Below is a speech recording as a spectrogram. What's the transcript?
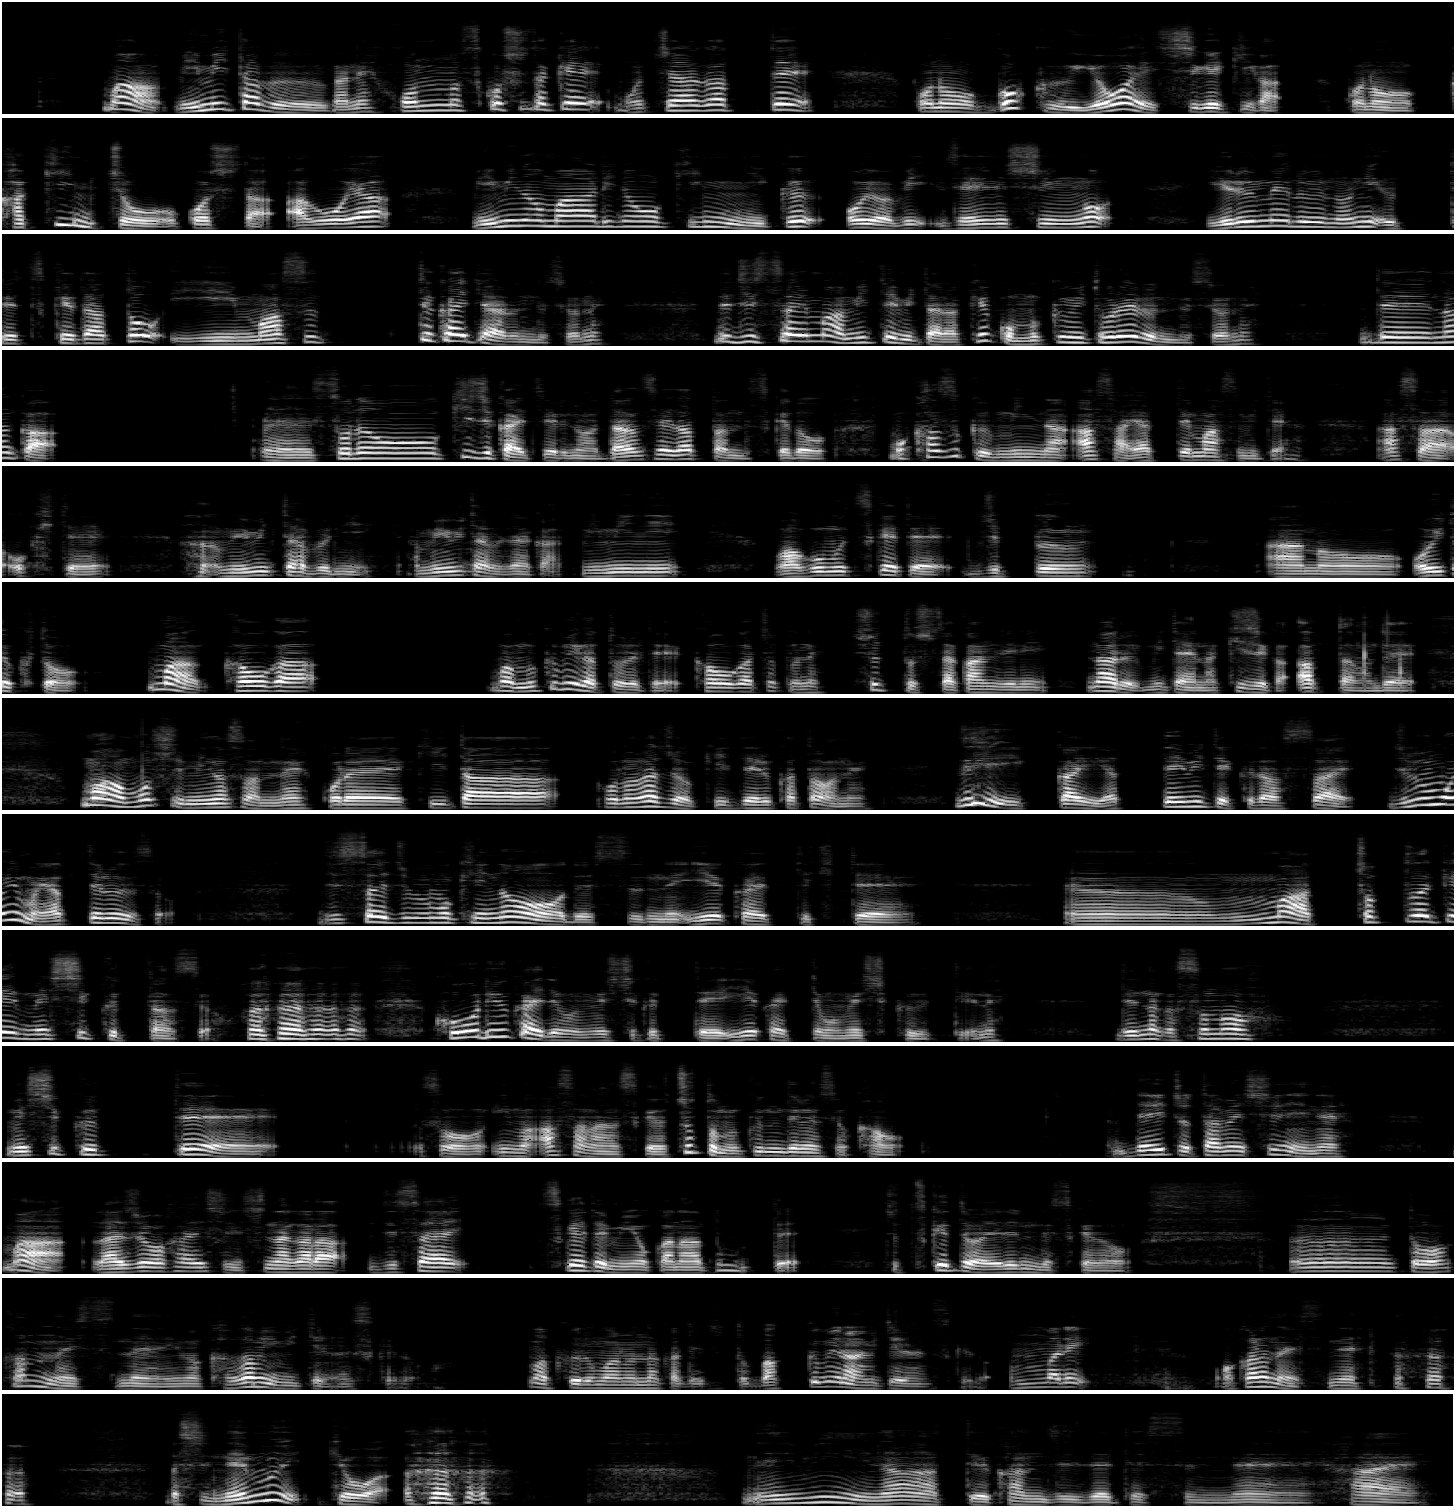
まあ耳たぶがねほんの少しだけ持ち上がってこのごく弱い刺激がこの過緊張を起こした顎や耳の周りの筋肉および全身を緩めるのにうってつけだと言いますって書いてあるんですよね。で実際まあ見てみたら結構むくみ取れるんですよね。でなんか、えー、その記事書いてるのは男性だったんですけどもう家族みんな朝やってますみたいな。朝起きて 耳たぶにあ耳たぶじゃないか。耳に輪ゴムつけて10分あの置いとくとまあ顔がまあ、むくみが取れて顔がちょっとねシュッとした感じになるみたいな記事があったのでまあもし皆さんねこれ聞いたこのラジオを聴いている方はね是非一回やってみてください。自分も今やってるんですよ。実際自分も昨日ですね家帰ってきてうーんまあちょっとだけ飯食ったんですよ。交流会でも飯食って家帰っても飯食うっていうね。でなんかその飯食ってそう今朝なんですけどちょっとむくんでるんですよ顔。で一応試しにねまあラジオ配信しながら実際つけてみようかなと思ってちょっとつけてはいるんですけどうーんと分かんないっすね。今鏡見てるんですけど。まあ車の中でちょっとバックミラー見てるんですけどあんまり分からないですね。だし眠い今日は。眠いなーっていう感じでですね。はい。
